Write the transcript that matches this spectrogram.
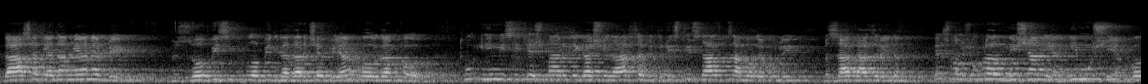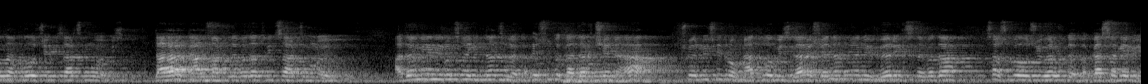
და ასეთი ადამიანები ბზობის ფლობით გადარჩებიან მხოლოდ და მხოლოდ. თუ იმისი ჭეშმარიტი გაშინა არსებით რისთვის აქვს წამოღებული მზა დაძრიდა ეს ხომ უბრალოდ ნიშანია ნიმუშია ყველა ყველა ჩემი სარწმუნოების. და არა განმარტება და თვით სარწმუნოება ადამიანი როცა ინაცლება ეს უკვე გადარჩენაა ჩვენ ვიცით რომ ნათლობის გარეშე ადამიანი ვერ იხსნება და სასწაულში ვერ ხდება გასაგები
